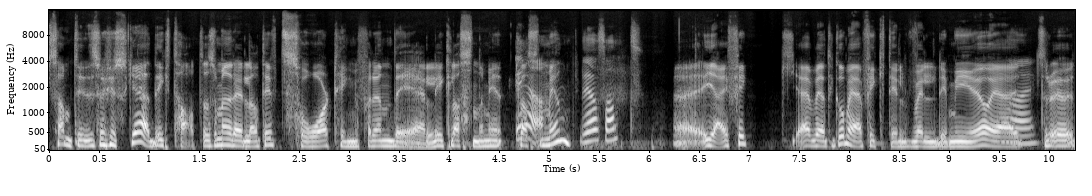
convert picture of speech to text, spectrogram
Samtidig så husker jeg diktatet som en relativt sår ting for en del i min, klassen ja, min. Ja, sant. Eh, Jeg fikk Jeg vet ikke om jeg fikk til veldig mye, og jeg tror,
